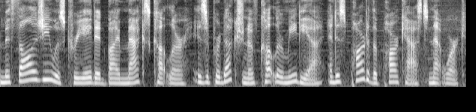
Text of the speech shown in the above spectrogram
Mythology was created by Max Cutler, is a production of Cutler Media, and is part of the Parcast Network.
